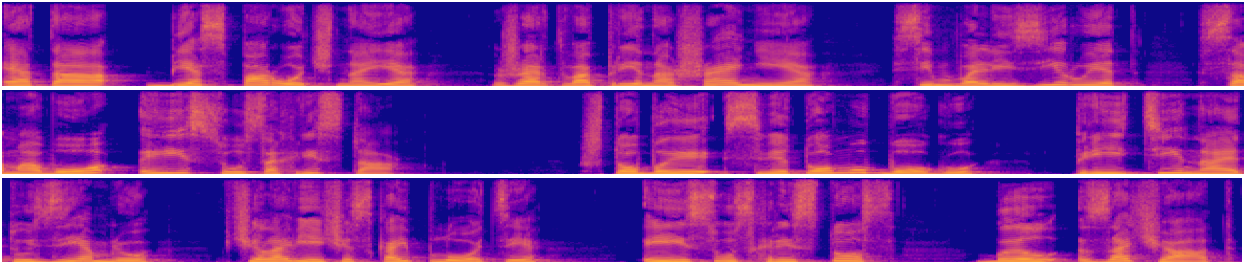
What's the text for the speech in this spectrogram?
Это беспорочное жертвоприношение – символизирует самого Иисуса Христа. Чтобы святому Богу прийти на эту землю в человеческой плоти, Иисус Христос был зачат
